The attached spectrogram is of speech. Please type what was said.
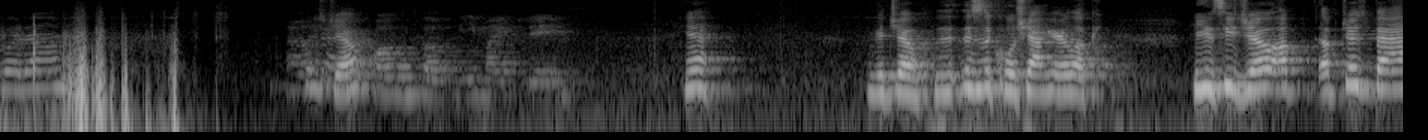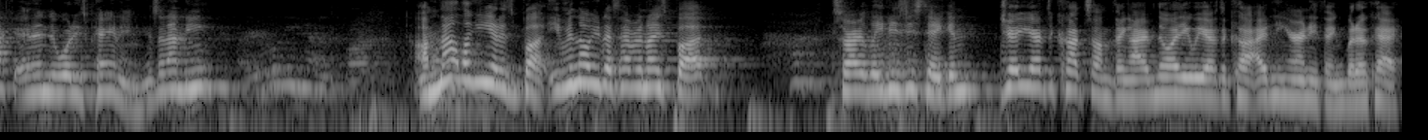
but um, where's Joe? calls himself B Mike G. Yeah. Look at Joe. This is a cool shot here. Look. You can see Joe up, up Joe's back and into what he's painting. Isn't that neat? Are you looking at his butt? I'm not looking at his butt, even though he does have a nice butt. Sorry, ladies, he's taken. Joe, you have to cut something. I have no idea what you have to cut. I didn't hear anything, but okay.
